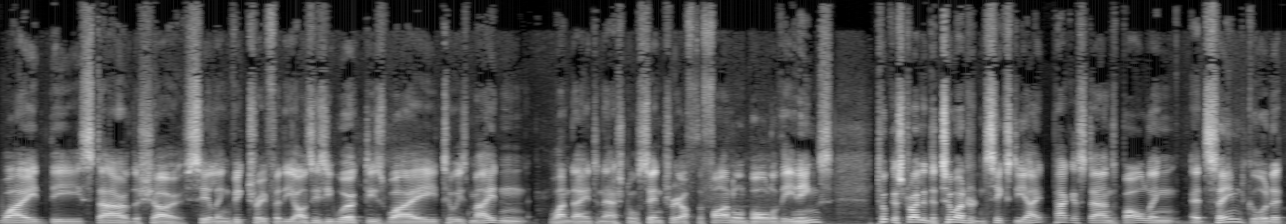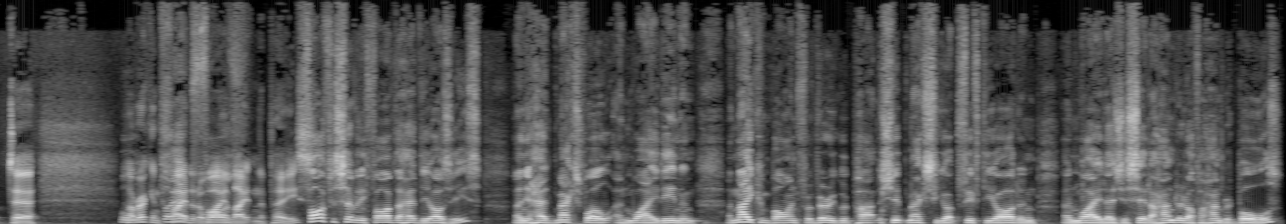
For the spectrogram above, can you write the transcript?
Wade, the star of the show, sealing victory for the Aussies. He worked his way to his maiden one day international century off the final ball of the innings. Took Australia to 268. Pakistan's bowling, it seemed good. It, uh, I reckon, faded away late in the piece. Five for 75, they had the Aussies, and you had Maxwell and Wade in, and, and they combined for a very good partnership. Max, he got 50 odd, and, and Wade, as you said, 100 off 100 balls.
